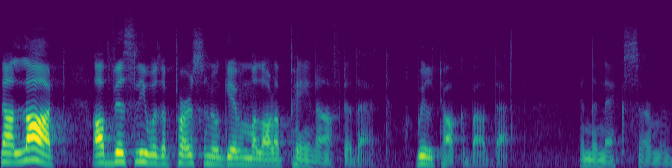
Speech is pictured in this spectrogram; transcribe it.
Now, Lot obviously was a person who gave him a lot of pain after that. We'll talk about that in the next sermon.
